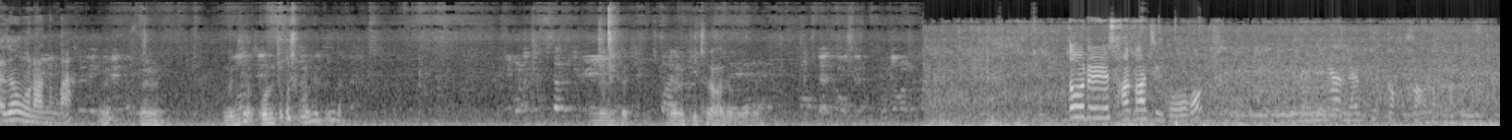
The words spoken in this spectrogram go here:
자동으로 하는 거야? 응? 응. 근데 돈 주고 싶으면 해준다. 얘는 얘는 귀찮아가지고 그러면. 또를 사가지고 냉면을 픽업하러 갑니다.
